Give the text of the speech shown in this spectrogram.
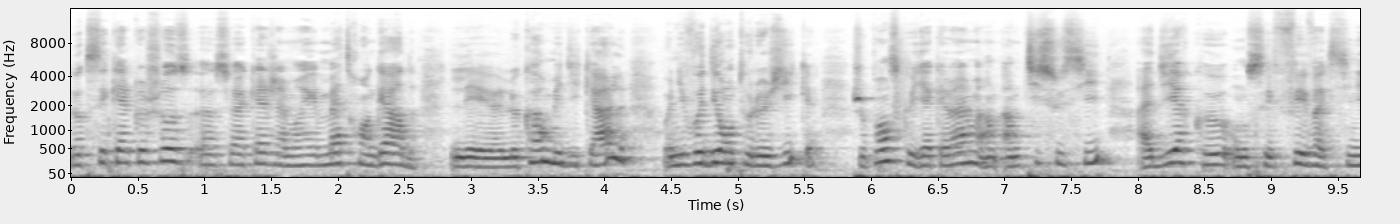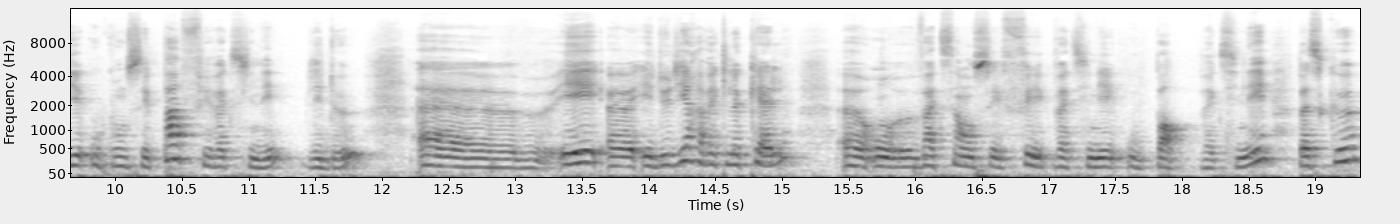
Donc c'est quelque chose euh, sur lequel j'aimerais mettre en garde le corps médical. Au niveau déontologique, je pense qu'il y a quand même un, petit souci à dire qu'on s'est fait vacciner ou qu'on ne s'est pas fait vacciner, les deux, euh, euh, et, de dire avec lequel vaccin on s'est fait vacciner ou pas vacciner, parce qu'il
